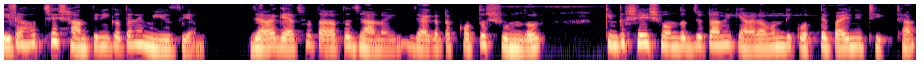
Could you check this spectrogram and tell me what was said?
এটা হচ্ছে শান্তিনিকেতনের মিউজিয়াম যারা গেছো তারা তো জানোই জায়গাটা কত সুন্দর কিন্তু সেই সৌন্দর্যটা আমি ক্যামেরাবন্দি করতে পারিনি ঠিকঠাক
